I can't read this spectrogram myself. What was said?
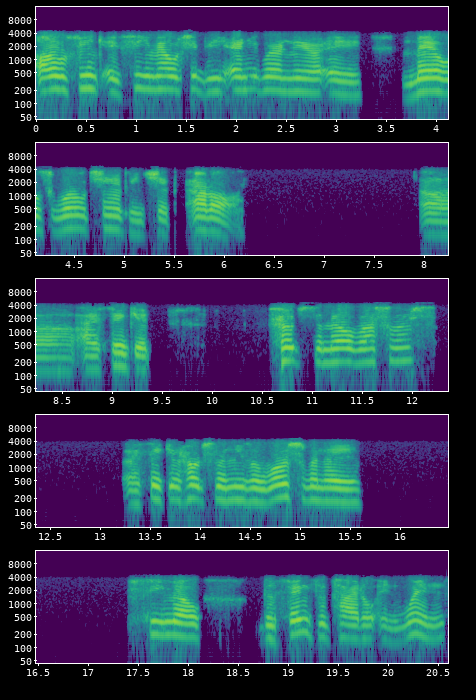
I don't think a female should be anywhere near a male's world championship at all. Uh, I think it hurts the male wrestlers. I think it hurts them even worse when a female defends the title and wins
